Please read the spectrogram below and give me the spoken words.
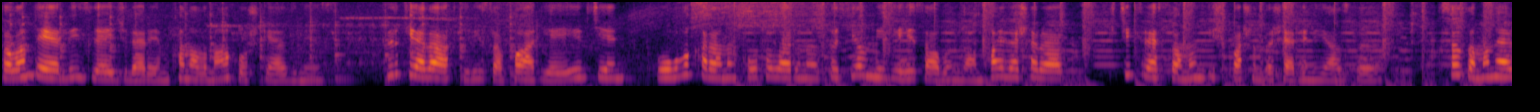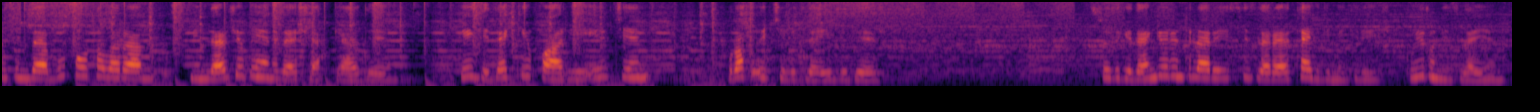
Salam değerli izleyicilerim, kanalıma hoş geldiniz. Türkiye'li aktrisa Fahriye Evcen, oğlu Karan'ın fotolarını sosyal medya hesabından paylaşarak küçük ressamın iş başında şerhini yazdı. Kısa zaman ərzində bu fotolara minlərcə beğeni ve şərh geldi. Qeyd edək ki, Fahriye Evcen Burak Öçivitlə evlidir. Sözü gedən görüntüləri sizlərə təqdim edirik. Buyurun izleyin.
